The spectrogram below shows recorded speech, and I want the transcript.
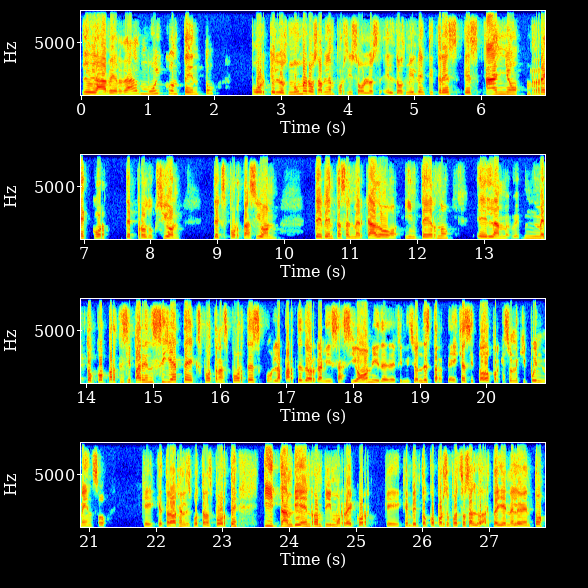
la verdad, muy contento porque los números hablan por sí solos. El 2023 es año récord de producción de exportación, de ventas al mercado interno. Eh, me tocó participar en siete expotransportes con la parte de organización y de definición de estrategias y todo, porque es un equipo inmenso que, trabaja en el expotransporte. Y también rompimos récord, que, me tocó, por supuesto, saludarte ahí en el evento,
